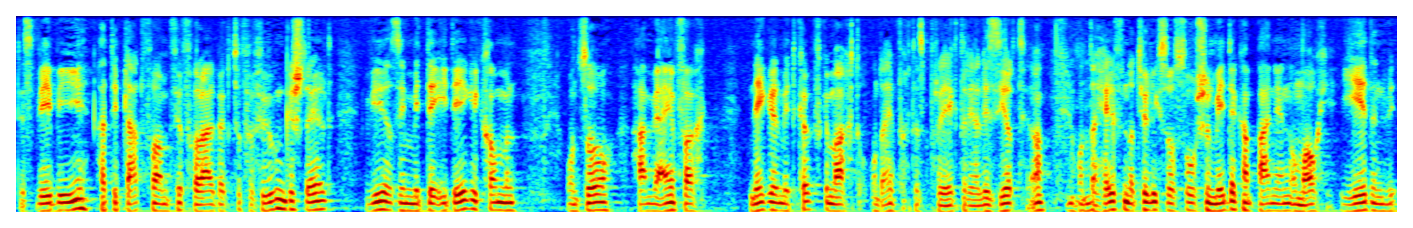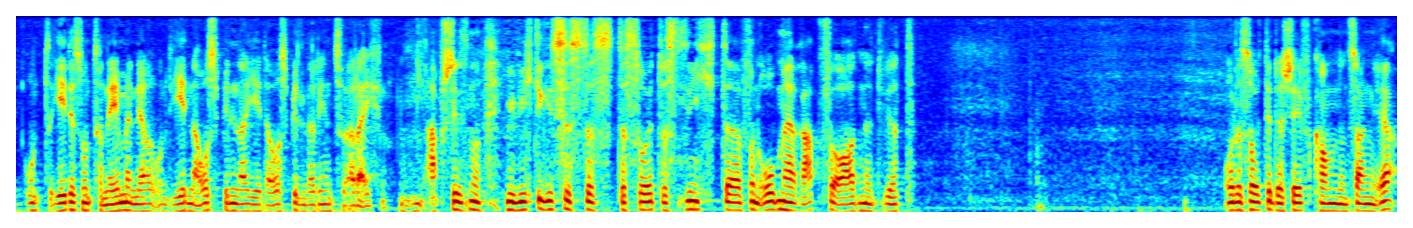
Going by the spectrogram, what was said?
das WBI hat die Plattform für Vorarlberg zur Verfügung gestellt. Wir sind mit der Idee gekommen und so haben wir einfach Nägel mit Köpf gemacht und einfach das Projekt realisiert. Ja. Mhm. Und da helfen natürlich so Social-Media-Kampagnen, um auch jeden und jedes Unternehmen ja, und jeden Ausbilder, jede Ausbilderin zu erreichen. Mhm. Abschließend noch, wie wichtig ist es, dass, dass so etwas nicht äh, von oben herab verordnet wird? Oder sollte der Chef kommen und sagen, ja,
